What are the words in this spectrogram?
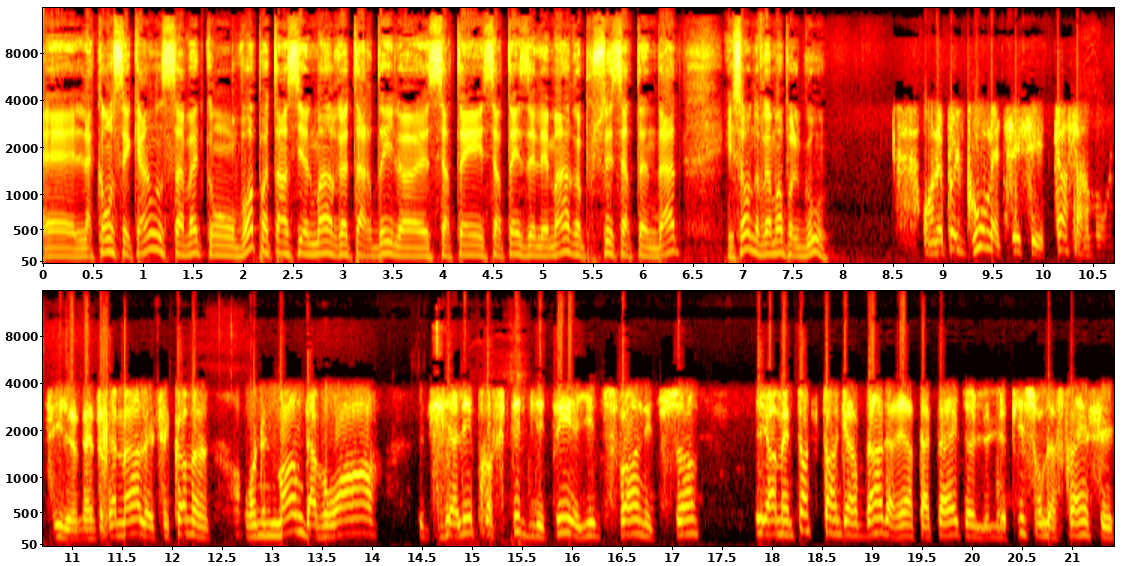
euh, la conséquence, ça va être qu'on va potentiellement retarder là, certains certains éléments, repousser certaines dates. Et ça, on n'a vraiment pas le goût. On n'a pas le goût, mais tu sais, c'est quand ça maudit. Mais vraiment, c'est comme on nous demande d'avoir d'y aller profiter de l'été, ayez du fun et tout ça et en même temps, tout en gardant derrière ta tête le, pied sur le frein, c'est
